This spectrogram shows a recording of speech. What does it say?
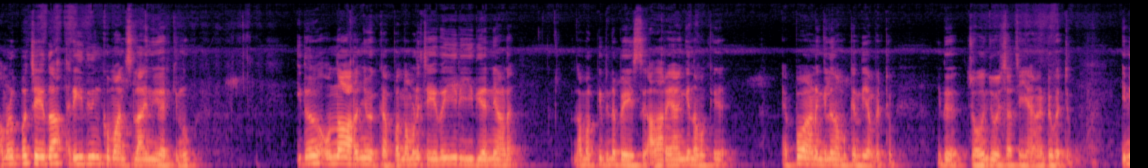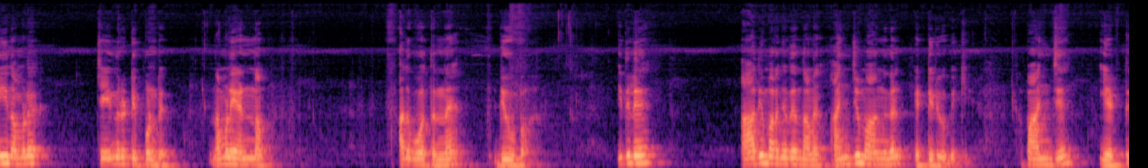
നമ്മളിപ്പോൾ ചെയ്ത രീതി നിങ്ങൾക്ക് മനസ്സിലായെന്ന് വിചാരിക്കുന്നു. ഇത് ഒന്ന് അറിഞ്ഞു വെക്കുക അപ്പം നമ്മൾ ചെയ്ത ഈ രീതി തന്നെയാണ് നമുക്കിതിന്റെ ബേസ് അതറിയാമെങ്കിൽ നമുക്ക് എപ്പോൾ വേണമെങ്കിലും നമുക്ക് എന്ത് ചെയ്യാൻ പറ്റും. ഇത് ചോദ്യം ചോദിച്ചാൽ ചെയ്യാനായിട്ട് പറ്റും. ഇനി നമ്മൾ ചെയ്യുന്നൊരു ടിപ്പുണ്ട് നമ്മൾ എണ്ണം അതുപോലെ തന്നെ രൂപ. ഇതിൽ ആദ്യം പറഞ്ഞത് എന്താണ്? അഞ്ച് മാങ്ങകൾ എട്ട് രൂപയ്ക്ക്. അപ്പോൾ അഞ്ച് എട്ട്.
